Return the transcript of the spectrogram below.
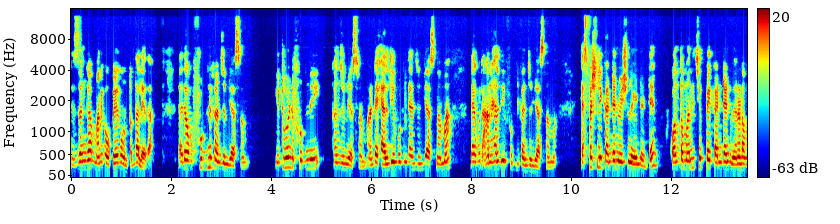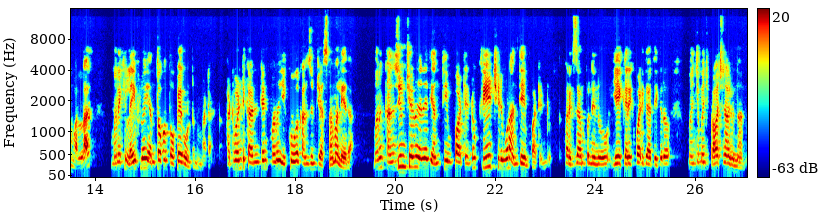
నిజంగా మనకి ఉపయోగం ఉంటుందా లేదా? లేదా ఒక ఫుడ్ని కన్జ్యూమ్ చేస్తాం ఎటువంటి ఫుడ్ని కన్జ్యూమ్ చేస్తున్నాం? అంటే హెల్తీ ఫుడ్ని కన్జ్యూమ్ చేస్తున్నామా? లేకపోతే అన్హెల్తీ ఫుడ్ని కన్జ్యూమ్ చేస్తామా ఎస్పెషల్లీ కంటెంట్ విషయంలో ఏంటంటే కొంతమంది చెప్పే కంటెంట్ వినడం వల్ల మనకి లైఫ్లో ఎంతో కొంత ఉపయోగం ఉంటుందన్నమాట. అటువంటి కంటెంట్ మనం ఎక్కువగా కన్జ్యూమ్ చేస్తున్నామా లేదా? మనం కన్జ్యూమ్ చేయడం అనేది ఎంత ఇంపార్టెంట్ క్రియేట్ చేయడం కూడా అంతే ఇంపార్టెంట్ ఫర్ ఎగ్జాంపుల్ నేను ఏ గరికపాటి గారి దగ్గర మంచి మంచి ప్రవచనాలు విన్నాను.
